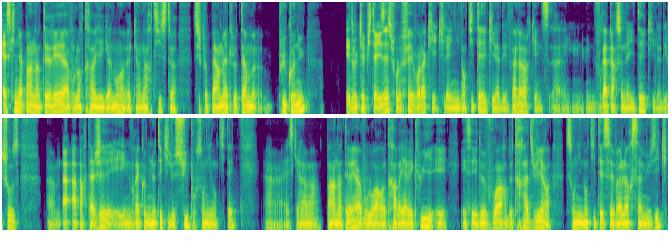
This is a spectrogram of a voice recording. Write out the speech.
est-ce qu'il n'y a pas un intérêt à vouloir travailler également avec un artiste, si je peux permettre le terme plus connu, et de capitaliser sur le fait voilà, qu'il a une identité, qu'il a des valeurs, qu'il a une, vraie personnalité, qu'il a des choses euh, à, partager et une vraie communauté qui le suit pour son identité? euh, est-ce qu'il n'y a pas un intérêt à vouloir euh, travailler avec lui et essayer de voir, de traduire son identité, ses valeurs, sa musique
